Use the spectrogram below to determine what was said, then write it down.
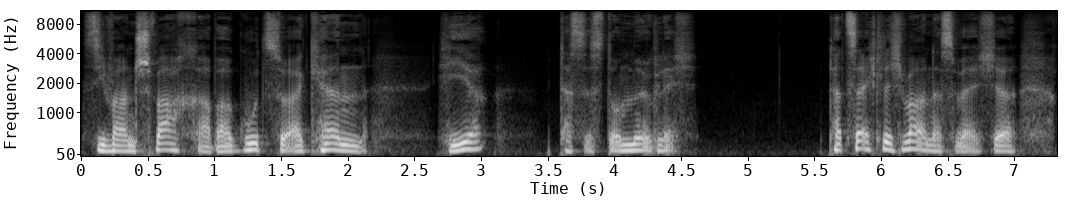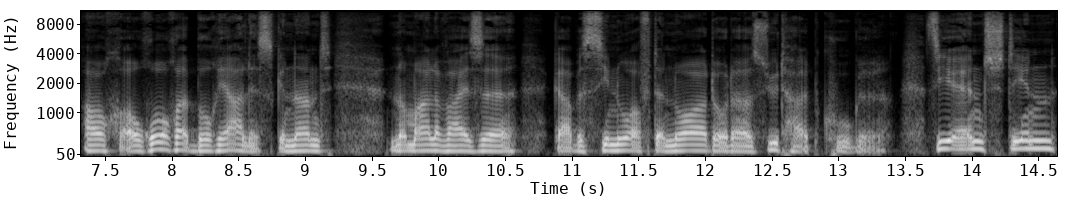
Sie waren schwach, aber gut zu erkennen. Hier, das ist unmöglich. Tatsächlich waren es welche, auch Aurora Borealis genannt. Normalerweise gab es sie nur auf der Nord- oder Südhalbkugel. Sie entstehen,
